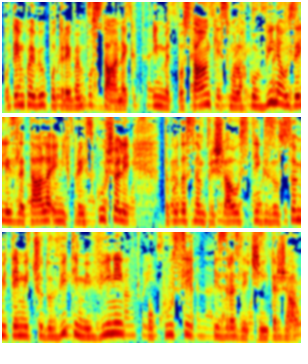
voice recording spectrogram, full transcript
potem pa je bil potreben postanek. In med postanki smo lahko vine vzeli z letala in jih preizkušali, tako da sem prišla v stik z vsemi temi čudovitimi vini, okusi iz različnih držav.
